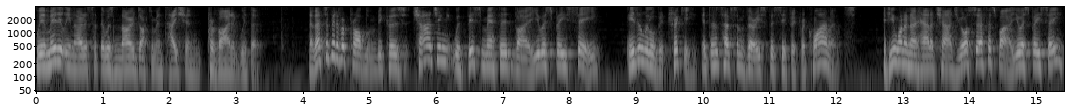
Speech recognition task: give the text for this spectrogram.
we immediately noticed that there was no documentation provided with it. Now that's a bit of a problem because charging with this method via USB-C is a little bit tricky. It does have some very specific requirements. If you want to know how to charge your Surface via USB-C,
